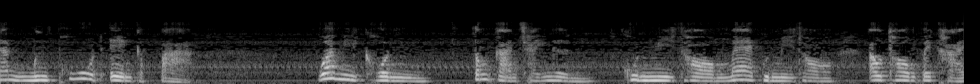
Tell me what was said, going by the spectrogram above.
นั่น มึงพูดเองกับปาก ว่ามีคนต้องการใช้เงิน คุณมีทอง แม่คุณมีทอง เอาทองไปขาย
